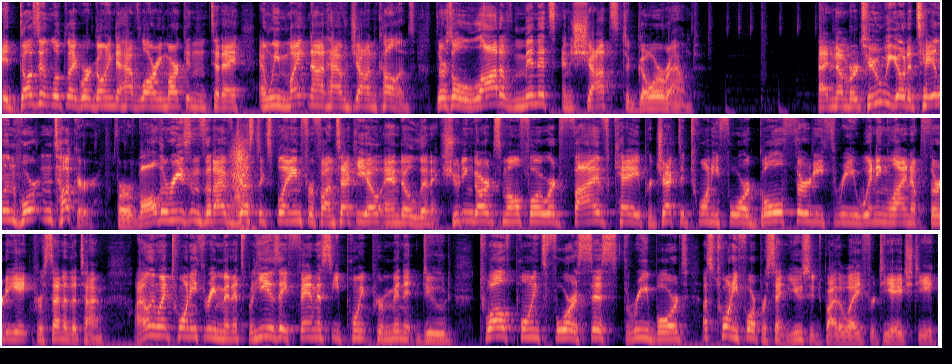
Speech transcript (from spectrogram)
It doesn't look like we're going to have Lauri Markkanen today, and we might not have John Collins. There's a lot of minutes and shots to go around. At number two, we go to Talen Horton Tucker. For all the reasons that I've just explained for Fontecchio and Olynyk. Shooting guard, small forward, 5K, projected 24, goal 33, winning lineup 38% of the time. I only went 23 minutes, but he is a fantasy point per minute dude. 12 points, 4 assists, 3 boards. That's 24% usage, by the way, for THT.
